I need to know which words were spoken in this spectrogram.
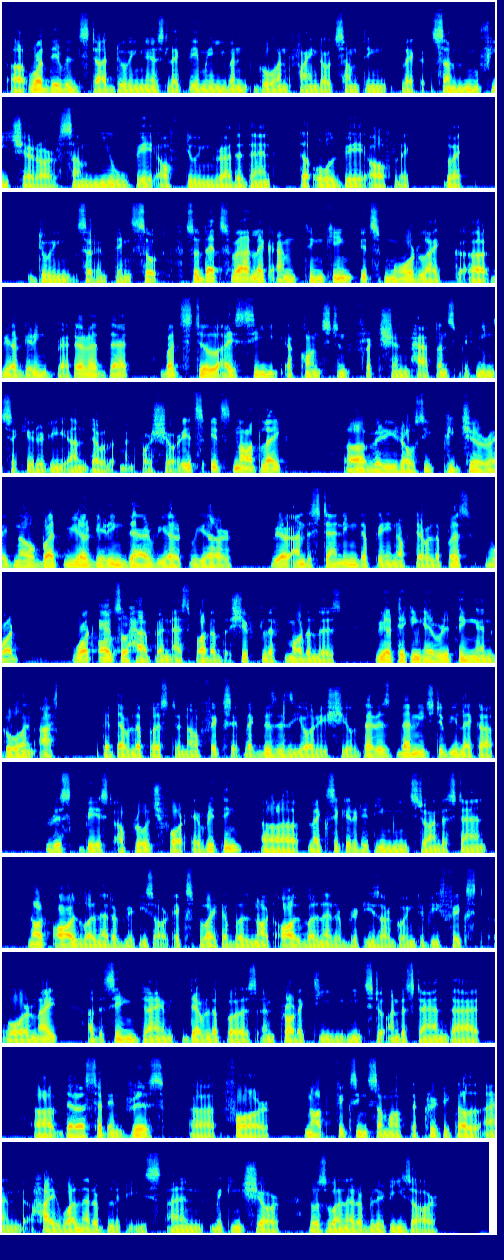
Uh, what they will start doing is like they may even go and find out something like some new feature or some new way of doing rather than the old way of like like doing certain things. So so that's where like i'm thinking it's more like uh, we are getting better at that but still i see a constant friction happens between security and development for sure. It's it's not like a very rosy picture right now but we are getting there we are we are we are understanding the pain of developers what what also happened as part of the shift left model is we are taking everything and go and ask the developers to now fix it. Like this is your issue. There is there needs to be like a risk based approach for everything. Uh, like security team needs to understand not all vulnerabilities are exploitable. Not all vulnerabilities are going to be fixed overnight. At the same time, developers and product team needs to understand that uh, there are certain risks uh, for not fixing some of the critical and high vulnerabilities and making sure those vulnerabilities are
